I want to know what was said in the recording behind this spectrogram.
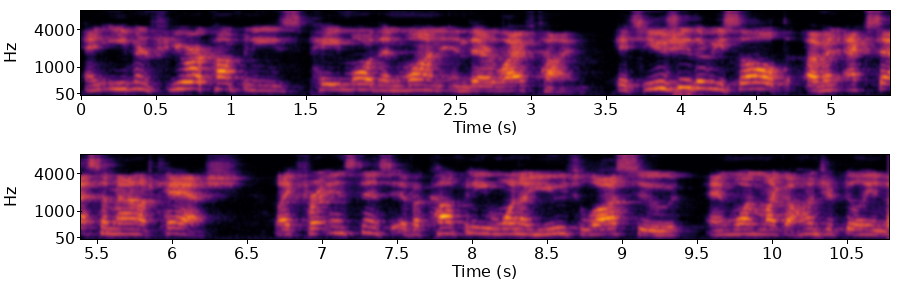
and even fewer companies pay more than one in their lifetime. It's usually the result of an excess amount of cash. Like, for instance, if a company won a huge lawsuit and won like $100 billion,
